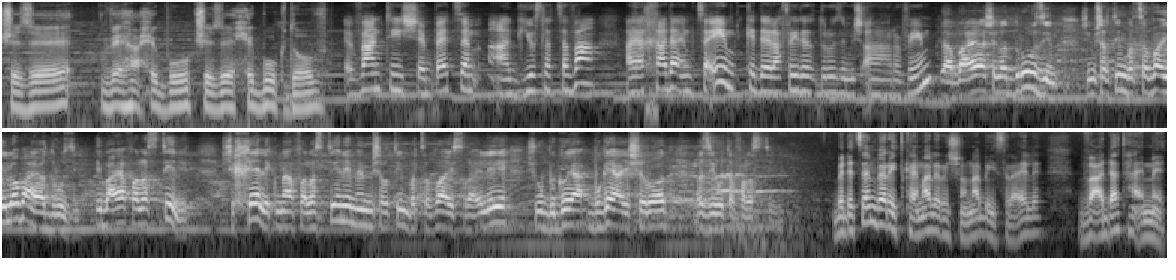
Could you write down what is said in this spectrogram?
שזה והחיבוק, שזה חיבוק דוב. הבנתי שבעצם הגיוס לצבא היה אחד האמצעים כדי להפריד את הדרוזים משאר הערבים. והבעיה של הדרוזים שמשרתים בצבא היא לא בעיה דרוזית, היא בעיה פלסטינית, שחלק מהפלסטינים הם משרתים בצבא הישראלי, שהוא פוגע, פוגע ישירות בזהות הפלסטינית. בדצמבר התקיימה לראשונה בישראל ועדת האמת,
